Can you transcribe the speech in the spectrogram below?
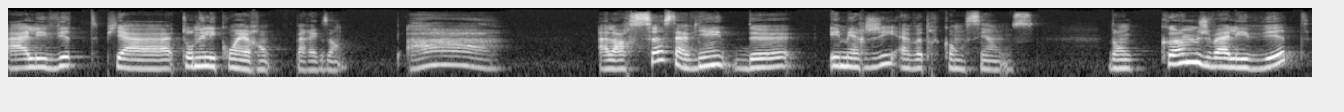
aller vite puis à tourner les coins ronds, par exemple. Ah! Alors ça, ça vient de émerger à votre conscience. Donc, comme je vais aller vite,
